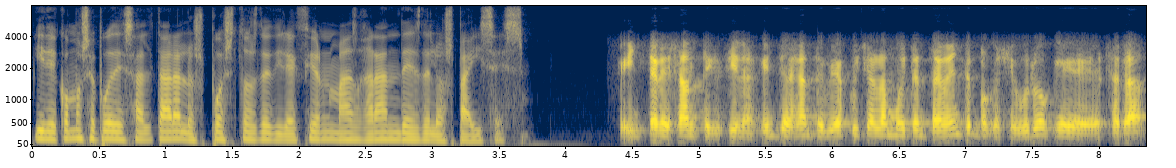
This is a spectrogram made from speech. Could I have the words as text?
y de cómo se puede saltar a los puestos de dirección más grandes de los países. Qué interesante, Cristina, qué interesante. Voy a escucharla muy atentamente porque seguro que será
